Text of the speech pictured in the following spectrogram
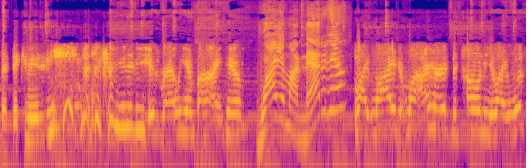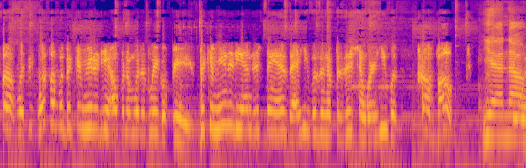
That the community, that the community is rallying behind him. Why am I mad at him? Like why? Why I heard the tone and you're like, what's up with what's up with the community helping him with his legal fees? The community understands that he was in a position where he he was provoked. Yeah, no.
